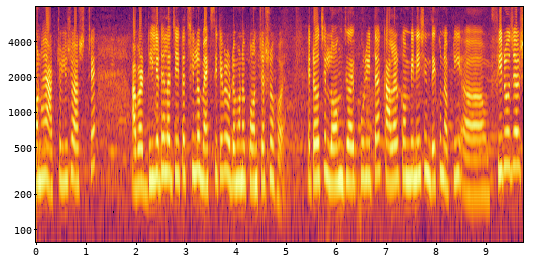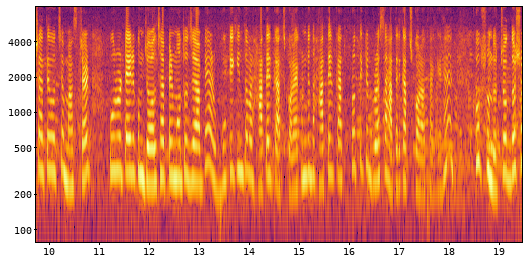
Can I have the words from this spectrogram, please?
মনে হয় আটচল্লিশও আসছে। আবার ঢিলে ঢালা যেটা ছিল ম্যাক্সি টেপের ওটা মনে হয় পঞ্চাশও হয়। এটা হচ্ছে লং জয়পুরিটা কালার কম্বিনেশন দেখুন আপনি ফিরোজার সাথে হচ্ছে মাস্টার্ড পুরোটা এরকম জলছাপের মতো যাবে, আর বুকে কিন্তু আবার হাতের কাজ করা। এখন কিন্তু হাতের কাজ, প্রত্যেকটা ড্রেসে হাতের কাজ করা থাকে হ্যাঁ? খুব সুন্দর, চোদ্দোশো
